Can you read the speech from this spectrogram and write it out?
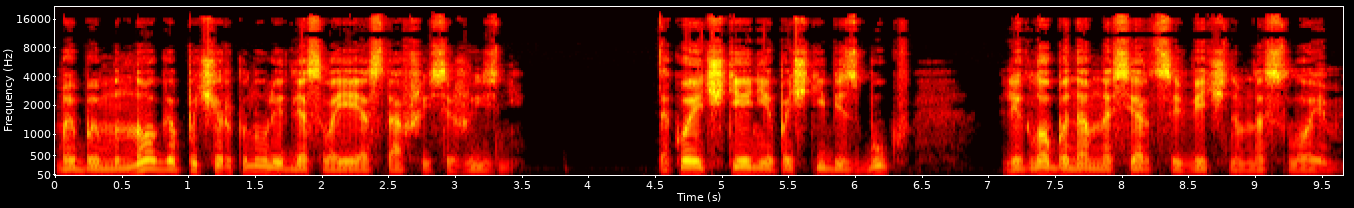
мы бы много почерпнули для своей оставшейся жизни. Такое чтение почти без букв легло бы нам на сердце вечным наслоем.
